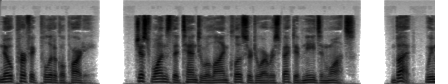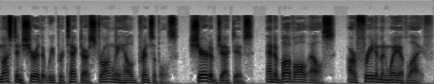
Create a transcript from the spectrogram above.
no perfect political party, just ones that tend to align closer to our respective needs and wants. But, we must ensure that we protect our strongly held principles, shared objectives, and above all else, our freedom and way of life.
